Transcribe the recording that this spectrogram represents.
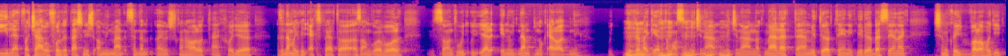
illetve a csávok forgatáson is, amit már szerintem nagyon sokan hallották, hogy ez nem vagyok egy expert az angolból, viszont úgy, úgy el, én úgy nem tudok eladni. Úgy uh-huh, megértem uh-huh, azt, hogy mit, csinál, uh-huh. mit csinálnak mellettem, mi történik, miről beszélnek, és amikor így valahogy így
